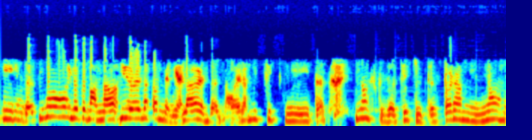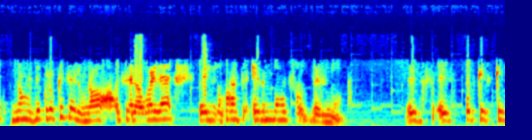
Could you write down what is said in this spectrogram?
lindas, no, y lo que más me ha valido de la pandemia, la verdad, no, eran mis chiquitas, no, es que esas chiquitas para mí, no, no, yo creo que ser uno, ser abuela es lo más hermoso del mundo, es, es porque es que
